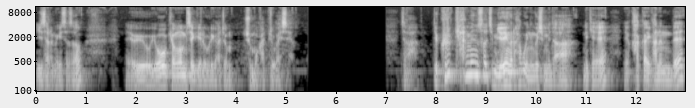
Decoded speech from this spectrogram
이 사람에게 있어서 요, 요 경험 세계를 우리가 좀 주목할 필요가 있어요. 자, 그렇게 하면서 지금 여행을 하고 있는 것입니다. 이렇게 가까이 가는데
